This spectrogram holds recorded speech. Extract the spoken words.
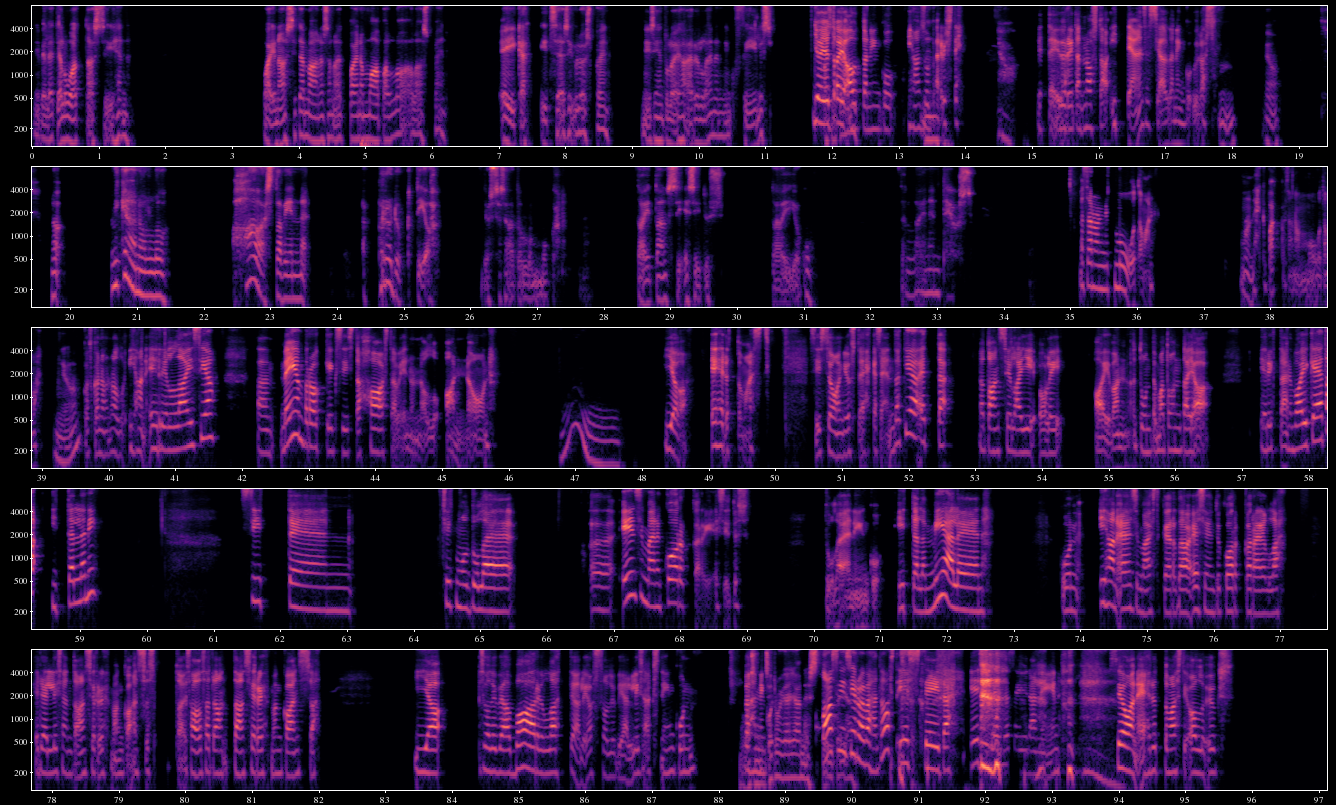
nivelet ja luottaa siihen. Painaa sitä, mä aina sanoin, että paina maapalloa alaspäin, eikä itseäsi ylöspäin, niin siihen tulee ihan erilainen niin kuin fiilis. Joo, ja toi auttaa niin kuin, ihan mm. superisti. Mm. Joo. Että ei yritä nostaa itseänsä sieltä niin kuin ylös. Mm. Joo. No, mikä on ollut haastavin produktio, jossa sä oot ollut mukana? Tai tanssiesitys tai joku tällainen teos? Mä sanon nyt muutaman. Mun on ehkä pakko sanoa muutama, Joo. koska ne on ollut ihan erilaisia. Meidän brokkiksista haastavin on ollut Unknown. Mm. Joo, ehdottomasti. Siis se on just ehkä sen takia, että no, tanssilaji oli aivan tuntematonta ja erittäin vaikeata itselleni. Sitten sit mulla tulee ö, ensimmäinen korkkariesitys tulee niinku itselle mieleen, kun ihan ensimmäistä kertaa esiintyi korkkareilla edellisen tanssiryhmän kanssa tai salsa-tanssiryhmän kanssa. Ja se oli vielä baarin lattialla, jossa oli vielä lisäksi niin kuin, vähän niin kuin, ja nesteitä. Lasinsiruja, ja... vähän tällaista esteitä, esteitä siinä, niin se on ehdottomasti ollut yksi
